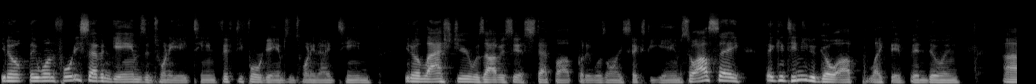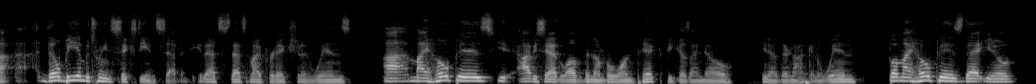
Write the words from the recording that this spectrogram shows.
You know, they won 47 games in 2018, 54 games in 2019 you know, last year was obviously a step up, but it was only 60 games. So I'll say they continue to go up like they've been doing. Uh, they'll be in between 60 and 70. That's that's my prediction and wins. Uh, my hope is obviously I'd love the number one pick because I know you know they're not going to win. But my hope is that you know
